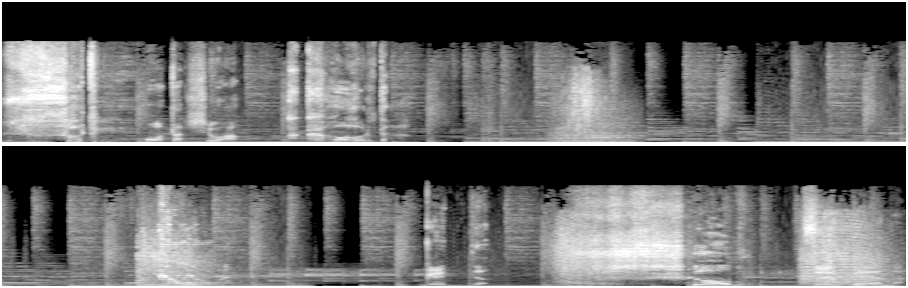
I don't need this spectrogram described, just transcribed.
さて私は。コールだ。ゲット勝負。スペアだ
